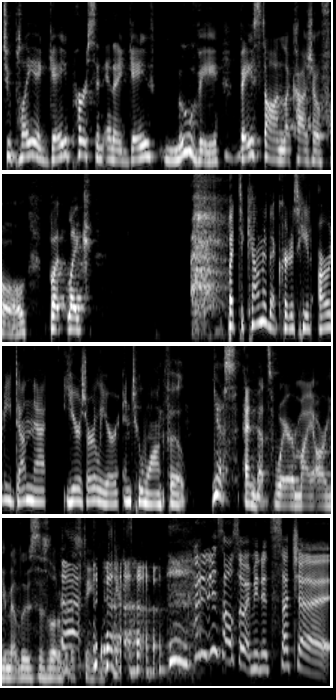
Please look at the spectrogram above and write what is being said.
to play a gay person in a gay movie Mhm. based on La Cage aux Folles. But like, But to counter that, Curtis, he had already done that years earlier in To Wong Foo. Yes, and that's where my argument loses a little bit of steam. Yes. But it is also, I mean, it's such a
